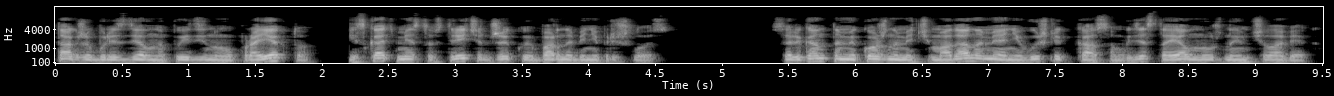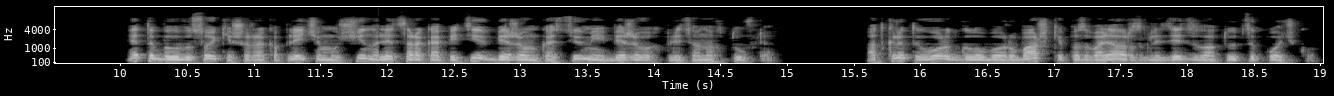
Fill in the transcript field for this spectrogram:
также были сделаны по единому проекту, Искать место встречи Джеку и Барнаби не пришлось. С элегантными кожаными чемоданами они вышли к кассам, где стоял нужный им человек. Это был высокий широкоплечий мужчина лет 45 в бежевом костюме и бежевых плетеных туфлях. Открытый ворот голубой рубашки позволял разглядеть золотую цепочку,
